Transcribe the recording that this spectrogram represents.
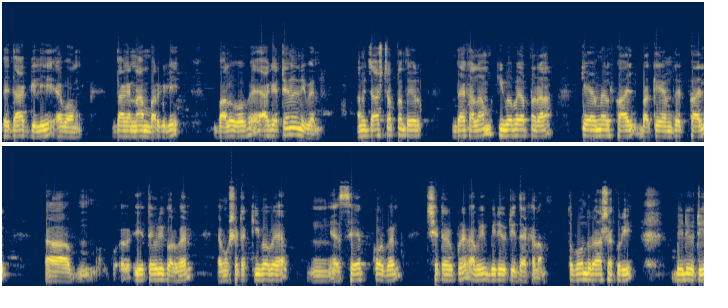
এই দাগগুলি এবং দাগের নাম্বারগুলি ভালোভাবে আগে টেনে নেবেন। আমি জাস্ট আপনাদের দেখালাম কীভাবে আপনারা কেএমএল ফাইল বা কেএমজেড ফাইল ইয়ে তৈরি করবেন এবং সেটা কীভাবে সেভ করবেন, সেটার উপরে আমি ভিডিওটি দেখালাম। তো বন্ধুরা, আশা করি ভিডিওটি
